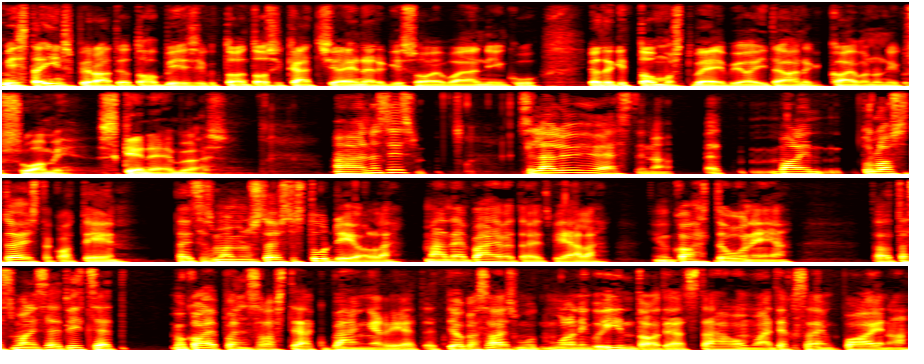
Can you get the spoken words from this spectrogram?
Mistä inspiraatio tuohon biisiin, kun toi on tosi catchy ja energisoiva ja niin kuin jotenkin tommoista wavea on itse ainakin kaivannut niin kuin Suomi skenee myös. Ää, no siis sillä lyhyesti, no, että mä olin tulossa töistä kotiin. Tai itse asiassa mä olin menossa töistä studiolle. Mä teen päivätöitä vielä, niin kahtuuniin. Ja tota, mä olin se, että vitsi, että mä kaipaisin sellaista tiedätkö, bangeriä, että, että joka saisi mulle niinku intoa tiedätkö, tähän hommaan, että jaksaa niinku painaa,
